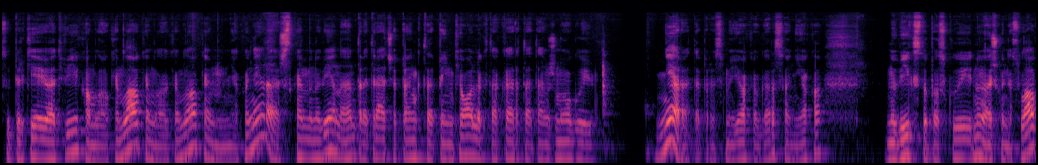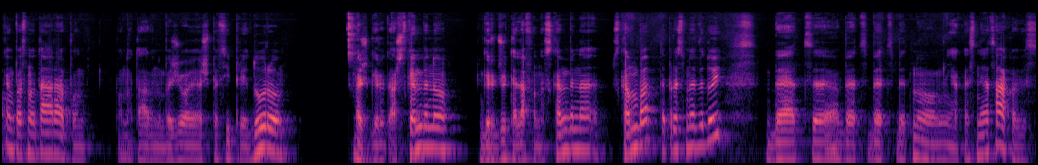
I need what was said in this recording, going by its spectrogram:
su pirkėju atvykom, laukiam, laukiam, laukiam, laukiam, nieko nėra, aš skambinu vieną, antrą, trečią, penktą, penkioliktą kartą tam žmogui, nėra, ta prasme, jokio garso, nieko, nuvykstu paskui, nu, aišku, nesulaukiam pas notarą, po, po notarą nuvažiuoju aš pas jį prie durų, aš, gird, aš skambinu, girdžiu telefonas skambina, skamba, ta prasme, viduj, bet, bet, bet, bet, nu, niekas neatsako vis.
